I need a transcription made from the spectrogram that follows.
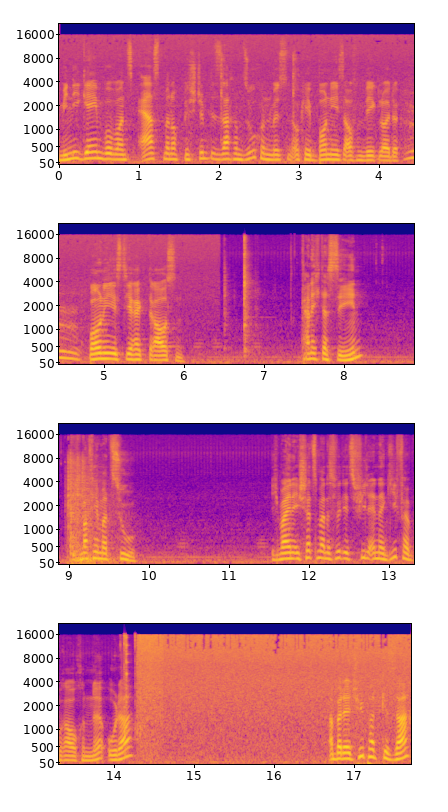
Minigame, wo wir uns erstmal noch bestimmte Sachen suchen müssen. Okay, Bonnie ist auf dem Weg, Leute. Bonnie ist direkt draußen. Kann ich das sehen? Ich mache hier mal zu. Ich meine, ich schätze mal, das wird jetzt viel Energie verbrauchen, ne? Oder? Aber der Typ hat gesagt...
